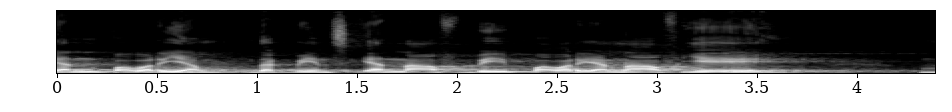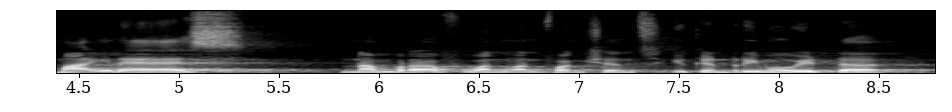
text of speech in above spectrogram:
n power m. That means n of b power n of a minus number of one one functions. You can remove it uh,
